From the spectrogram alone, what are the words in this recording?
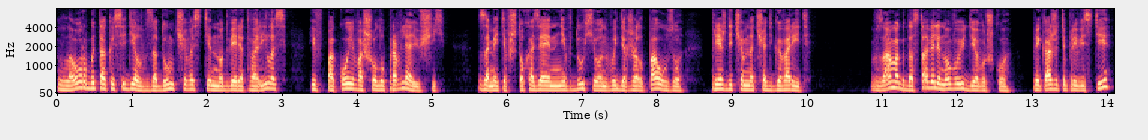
Лаур бы так и сидел в задумчивости, но дверь отворилась, и в покое вошел управляющий. Заметив, что хозяин не в духе, он выдержал паузу, прежде чем начать говорить. «В замок доставили новую девушку. Прикажете привести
